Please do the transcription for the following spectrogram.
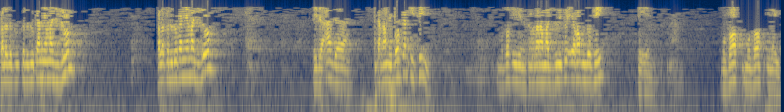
kalau kedudukannya majzum, kalau kedudukannya majzum, tidak ada. Karena mudhof kan isim. Mudhof ini sementara majzum itu i'rab untuk fi fi'il. Nah Mudhof mudhof ilaih.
